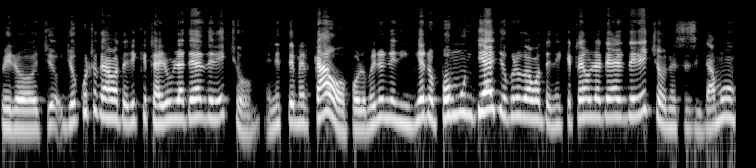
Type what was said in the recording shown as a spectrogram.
pero yo, yo creo que vamos a tener que traer un lateral derecho en este mercado, por lo menos en el invierno post mundial, yo creo que vamos a tener que traer un lateral derecho, necesitamos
